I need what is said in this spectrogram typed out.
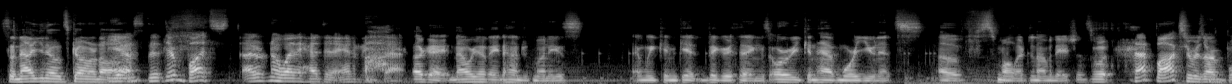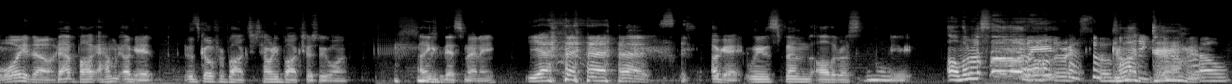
So now you know what's going on. Yes, th- their butts. I don't know why they had to animate that. Okay, now we have 800 monies, and we can get bigger things, or we can have more units of smaller denominations. What That boxer was our boy, though. that box. How many? Okay, let's go for boxers. How many boxers we want? I think this many. yes. Okay, we need to spend all the rest of the money. All the rest of the money All the rest of the God money, damn it. bro.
